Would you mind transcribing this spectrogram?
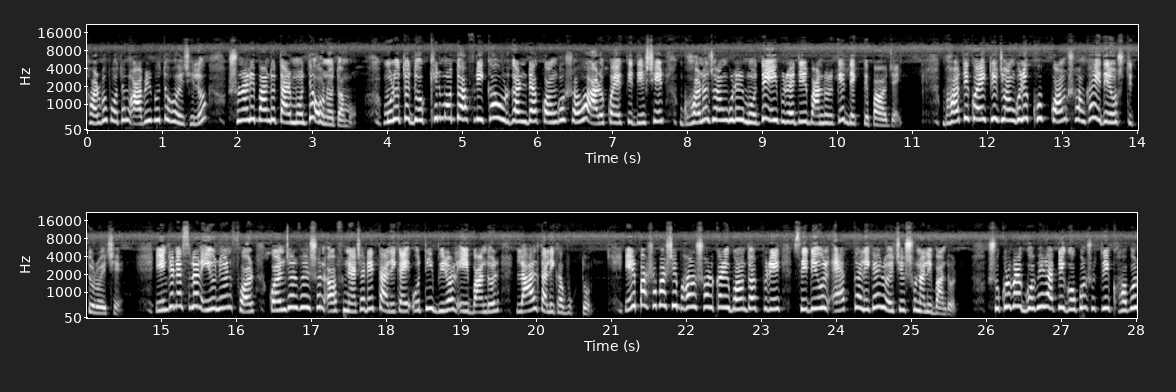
সর্বপ্রথম আবির্ভূত হয়েছিল, সোনালী বান্দর তার মধ্যে অন্যতম। মূলত দক্ষিণ মধ্য আফ্রিকা, উগান্ডা, কঙ্গো সহ আরও কয়েকটি দেশের ঘন জঙ্গলের মধ্যে এই প্রজাতির বান্দরকে দেখতে পাওয়া যায়। ভারতে কয়েকটি জঙ্গলে খুব কম সংখ্যায় এদের অস্তিত্ব রয়েছে। International Union for Conservation of নেচারের তালিকায় অতি বিরল এই বান্দর লাল তালিকাভুক্ত। এর পাশাপাশি ভারত সরকারি বন দপ্তরের শিডিউল এক তালিকায় রয়েছে সোনালী বান্দর। শুক্রবার গভীর রাতে গোপন সূত্রে খবর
